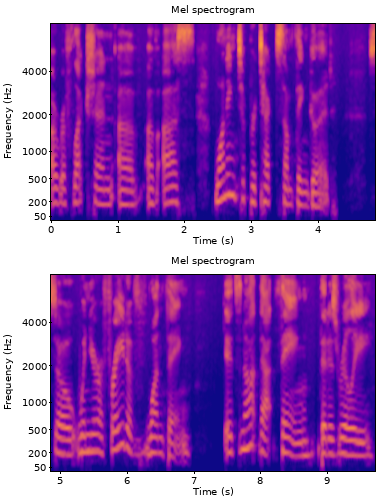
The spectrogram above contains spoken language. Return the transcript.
a reflection of, of us wanting to protect something good. So when you're afraid of one thing, it's not that thing that is really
